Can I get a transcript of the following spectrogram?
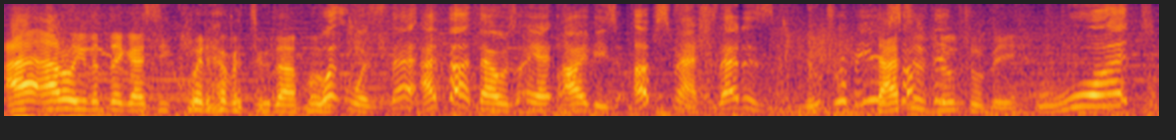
I, I don't even think I see Quidd ever do that move. What was that? I thought that was uh, Ivy's up smash. Is that his neutral B or something? That's something? his neutral B. What?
